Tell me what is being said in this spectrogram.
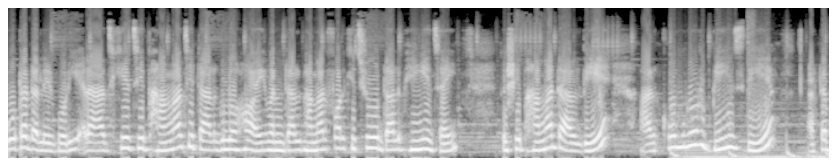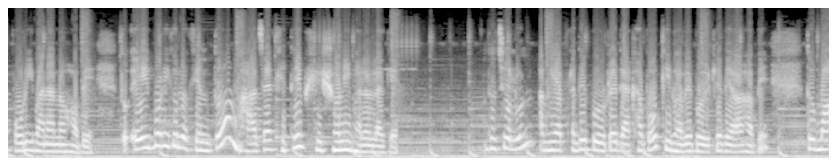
গোটা ডালের বড়ি। আর আজকে যে ভাঙা যে ডালগুলো হয় মানে ডাল ভাঙার পর কিছু ডাল ভেঙে যায়, তো সেই ভাঙা ডাল দিয়ে আর কুমড়োর বীজ দিয়ে একটা বড়ি বানানো হবে। তো এই বড়িগুলো কিন্তু ভাজা খেতে ভীষণই ভালো লাগে। তো চলুন, আমি আপনাদের পুরোটাই দেখাবো কীভাবে বড়িটা দেওয়া হবে। তো মা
